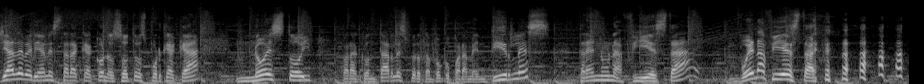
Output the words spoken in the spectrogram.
ya deberían estar acá con nosotros porque acá no estoy para contarles, pero tampoco para mentirles. Traen una fiesta buena fiesta.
